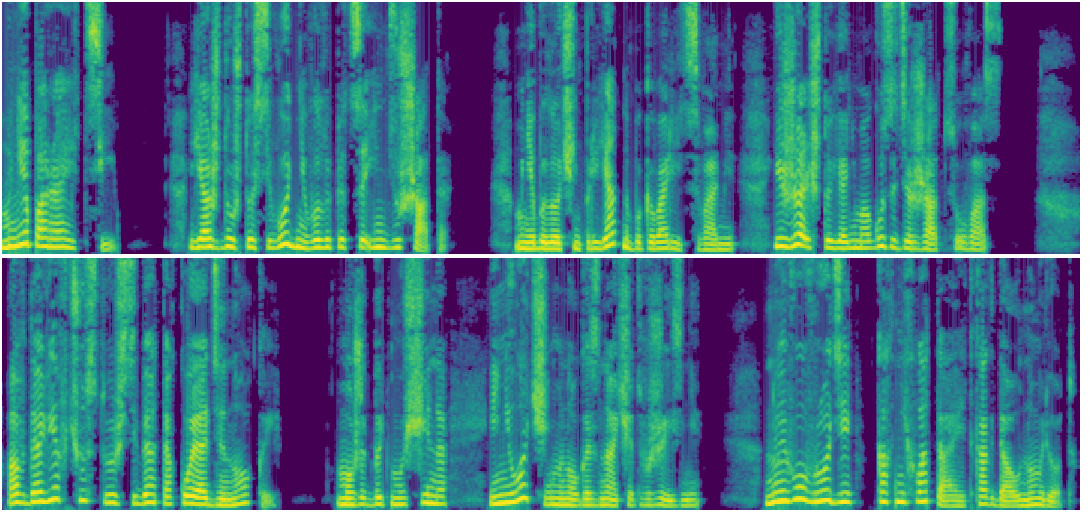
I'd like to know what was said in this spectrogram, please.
«Мне пора идти. Я жду, что сегодня вылупятся индюшата. Мне было очень приятно поговорить с вами, и жаль, что я не могу задержаться у вас. А вдовев чувствуешь себя такой одинокой. Может быть, мужчина и не очень много значит в жизни, но его вроде как не хватает, когда он умрет.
